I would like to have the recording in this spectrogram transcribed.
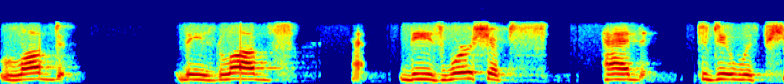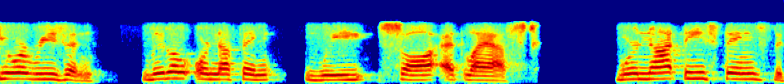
loved, these loves, these worships had to do with pure reason? Little or nothing we saw at last. Were not these things the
